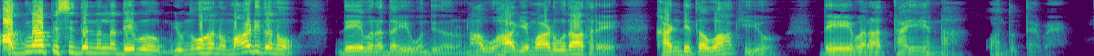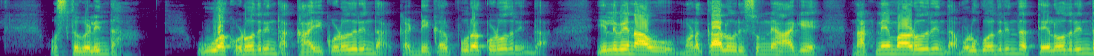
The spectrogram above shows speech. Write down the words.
ಆಜ್ಞಾಪಿಸಿದ್ದನ್ನೆಲ್ಲ ದೇವ ನೋಹನು ಮಾಡಿದನು. ದೇವರ ದಯೆ ಹೊಂದಿದನು. ನಾವು ಹಾಗೆ ಮಾಡುವುದಾದರೆ ಖಂಡಿತವಾಗಿಯೂ ದೇವರ ದಯೆಯನ್ನು ಹೊಂದುತ್ತೇವೆ. ವಸ್ತುಗಳಿಂದ, ಹೂವು ಕೊಡೋದರಿಂದ, ಕಾಯಿ ಕೊಡೋದರಿಂದ, ಕಡ್ಡಿ ಕರ್ಪೂರ ಕೊಡೋದರಿಂದ, ಇಲ್ಲವೇ ನಾವು ಮೊಣಕಾಲೂರಿ ಸುಮ್ಮನೆ ಹಾಗೆ ನಟನೆ ಮಾಡೋದರಿಂದ, ಮುಳುಗೋದರಿಂದ, ತೇಲೋದರಿಂದ,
